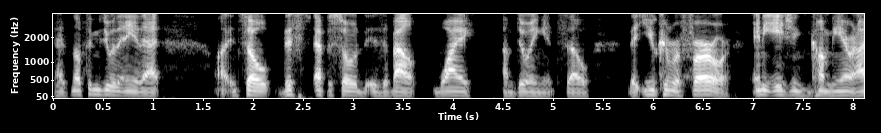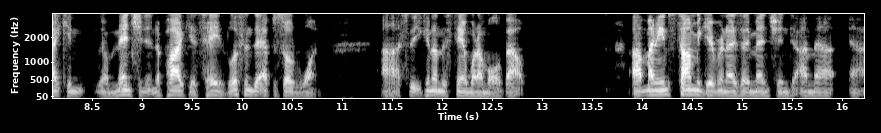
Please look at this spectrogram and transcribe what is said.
it has nothing to do with any of that. Uh, and so this episode is about why I'm doing it so that you can refer or any agent can come here and I can you know, mention it in a podcast. Hey, listen to episode one uh, so that you can understand what I'm all about. Uh, my is Tom McGivern. As I mentioned, I'm a, uh,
